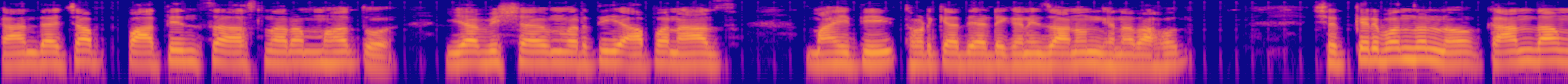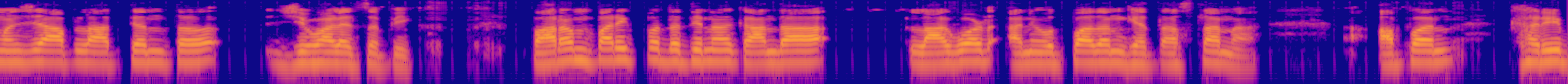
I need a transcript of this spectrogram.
कांद्याच्या पातींचं असणारं महत्त्व या विषयांवरती आपण आज माहिती थोडक्यात या ठिकाणी जाणून घेणार आहोत. शेतकरी बंधूंनो कांदा म्हणजे आपलं अत्यंत जिव्हाळ्याचं पीक. पारंपरिक पद्धतीनं कांदा लागवड आणि उत्पादन घेत असताना आपण खरीप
